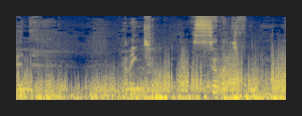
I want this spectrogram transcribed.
and having to so much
